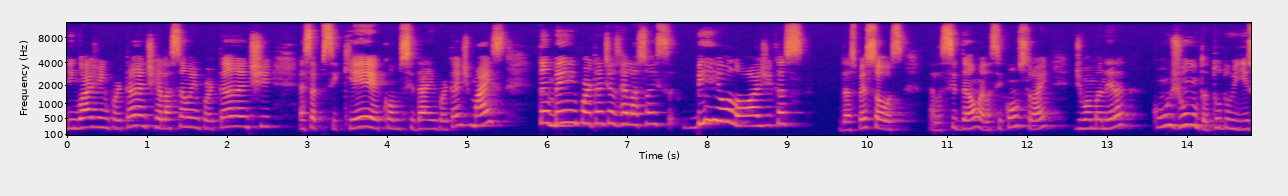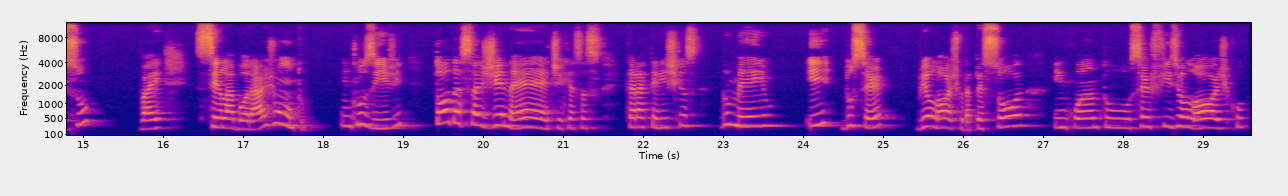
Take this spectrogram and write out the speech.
linguagem é importante, relação é importante, essa psique, como se dá é importante, mas também é importante as relações biológicas das pessoas. Elas se dão, elas se constroem de uma maneira conjunta. Tudo isso vai se elaborar junto. Inclusive, toda essa genética, essas características do meio e do ser biológico, da pessoa enquanto ser fisiológico,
